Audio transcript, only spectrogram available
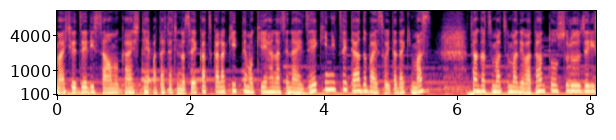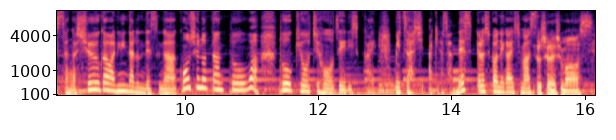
毎週税理士さんをお迎えして私たちの生活から切っても切り離せない税金についてアドバイスをいただきます。3月末までは担当する税理士さんが週替わりになるんですが今週の担当は東京地方税理士会三橋明さんです。よろしくお願いします。よろしくお願いします。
